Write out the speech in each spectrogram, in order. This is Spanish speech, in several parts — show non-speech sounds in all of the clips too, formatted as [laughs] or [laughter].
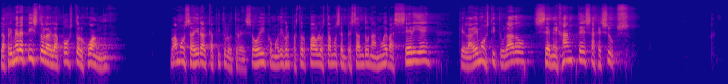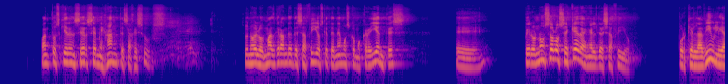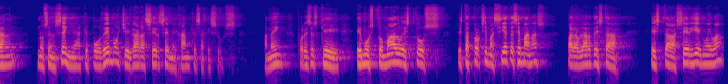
La primera epístola del apóstol Juan, vamos a ir al capítulo 3. Hoy, como dijo el pastor Pablo, estamos empezando una nueva serie que la hemos titulado Semejantes a Jesús. ¿Cuántos quieren ser semejantes a Jesús? Es uno de los más grandes desafíos que tenemos como creyentes, eh, pero no solo se queda en el desafío, porque la Biblia nos enseña que podemos llegar a ser semejantes a Jesús. Amén. Por eso es que hemos tomado estos, estas próximas siete semanas para hablar de esta, esta serie nueva.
